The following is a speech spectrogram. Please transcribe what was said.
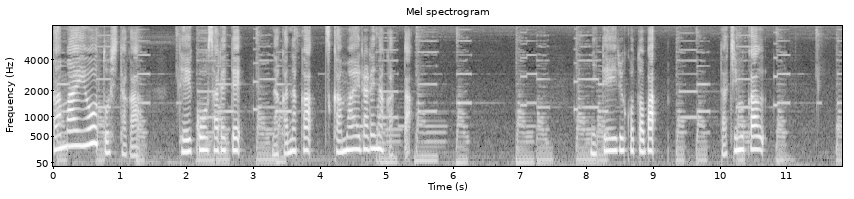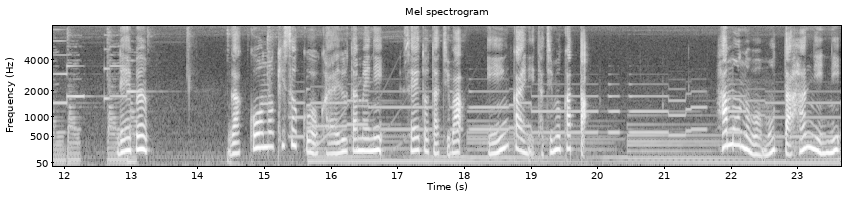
捕まえようとしたが抵抗されてなかなか捕まえられなかった。似ている言葉立ち向かう。例文。学校の規則を変えるために生徒たちは委員会に立ち向かった。刃物を持った犯人に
